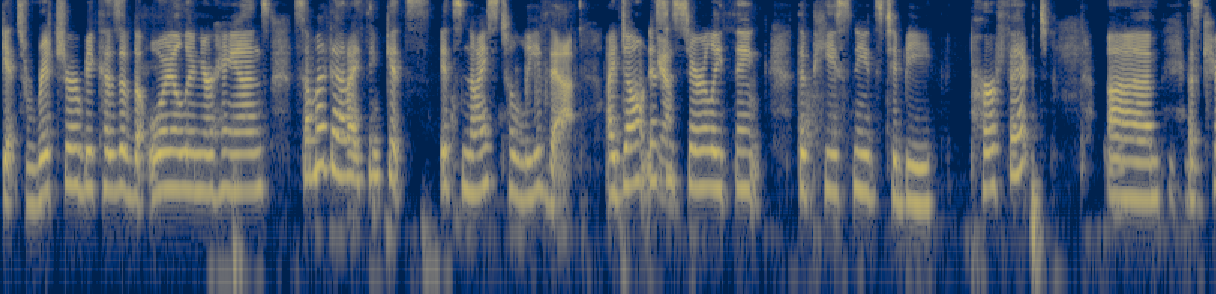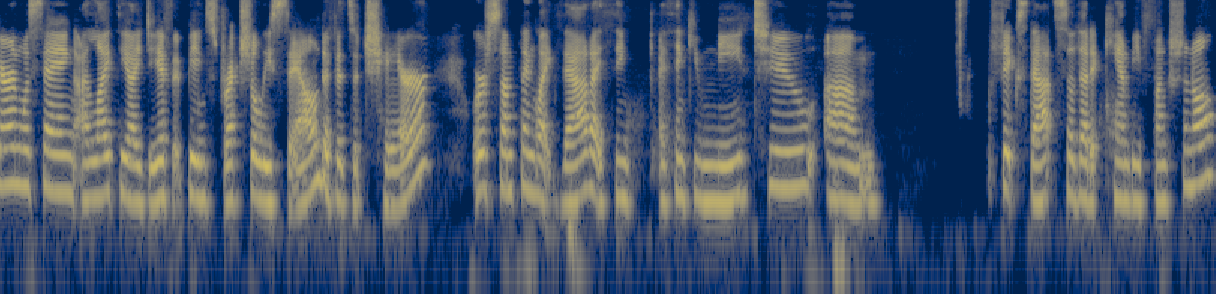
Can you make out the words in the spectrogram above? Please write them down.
gets richer because of the oil in your hands. Some of that, I think it's it's nice to leave that. I don't necessarily yeah. think the piece needs to be perfect. Um, mm-hmm. As Karen was saying, I like the idea of it being structurally sound. If it's a chair or something like that, I think I think you need to um, fix that so that it can be functional.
